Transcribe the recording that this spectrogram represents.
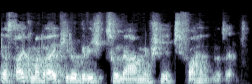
dass 3,3 Kilo Gewichtszunahmen im Schnitt vorhanden sind.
